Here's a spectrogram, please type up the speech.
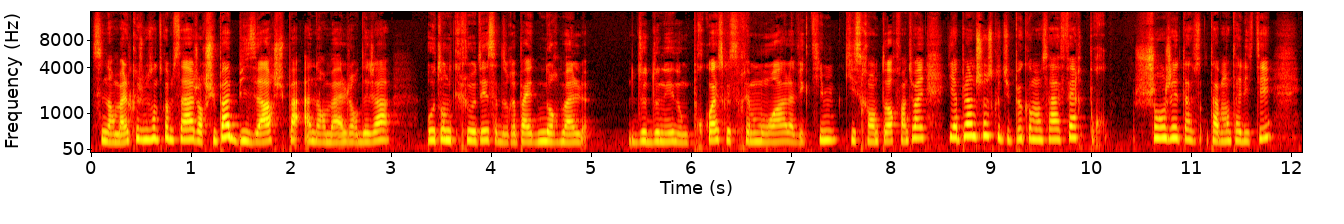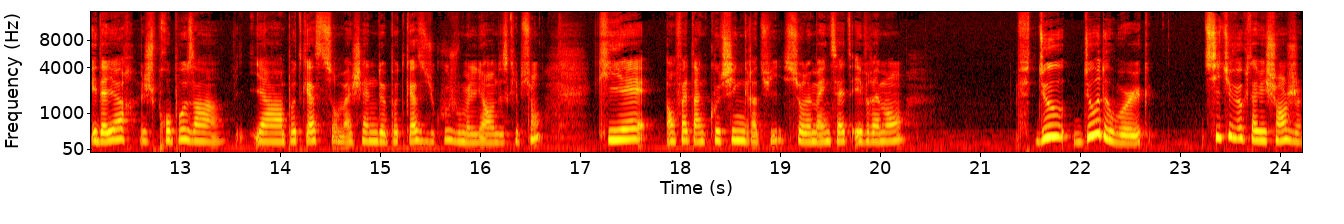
C'est normal que je me sente comme ça. Genre, je suis pas bizarre, je suis pas anormal. Genre, déjà, autant de cruauté, ça devrait pas être normal de donner. Donc, pourquoi est-ce que ce serait moi, la victime, qui serait en tort? Enfin, tu vois, il y a plein de choses que tu peux commencer à faire pour changer ta, ta mentalité. Et d'ailleurs, je propose un. Il y a un podcast sur ma chaîne de podcast, du coup, je vous mets le lien en description, qui est en fait un coaching gratuit sur le mindset et vraiment do, do the work. Si tu veux que ta vie change,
